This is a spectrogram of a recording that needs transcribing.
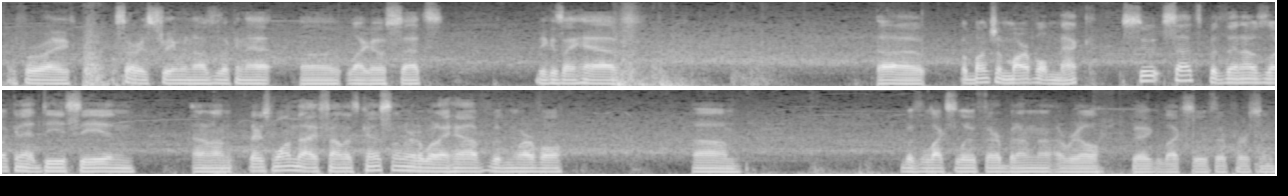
Before I started streaming, I was looking at uh, Lego sets because I have uh, a bunch of Marvel mech suit sets, but then I was looking at DC and um, there's one that I found that's kind of similar to what I have with Marvel um, with Lex Luthor, but I'm not a real big Lex Luthor person.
